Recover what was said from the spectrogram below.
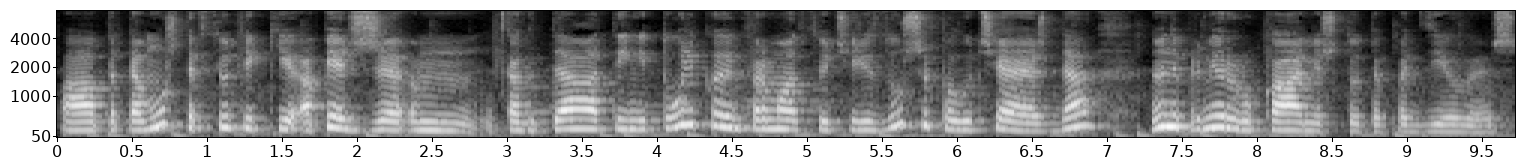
потому что все-таки, опять же, когда ты не только информацию через уши получаешь, да, ну, например, руками что-то поделаешь.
